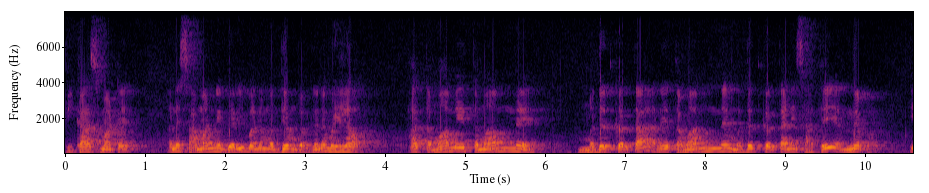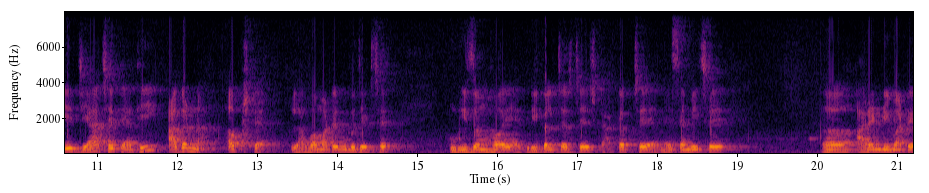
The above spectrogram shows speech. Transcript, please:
વિકાસ માટે અને સામાન્ય ગરીબ અને મધ્યમ વર્ગ અને મહિલાઓ, આ તમામે તમામને મદદ કરતા અને તમામને મદદ કરતાની સાથે એમને પણ એ જ્યાં છે ત્યાંથી આગળના અપસ્ટેપ લાવવા માટેનું બજેટ છે. ટુરિઝમ હોય, એગ્રીકલ્ચર છે, સ્ટાર્ટઅપ છે, એમએસએમઈ છે આરએનડી માટે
